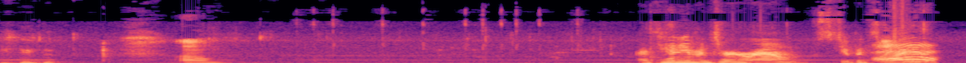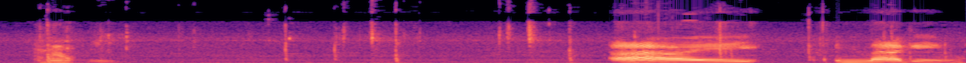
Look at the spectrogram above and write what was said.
um, I can't even turn around. Stupid spider. Ah, I'm in a hole. I am lagging.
